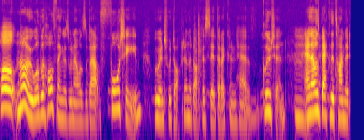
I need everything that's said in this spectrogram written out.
Well, no. Well, the whole thing is when I was about 14, we went to a doctor, and the doctor said that I couldn't have gluten. Mm. And that was back at the time that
